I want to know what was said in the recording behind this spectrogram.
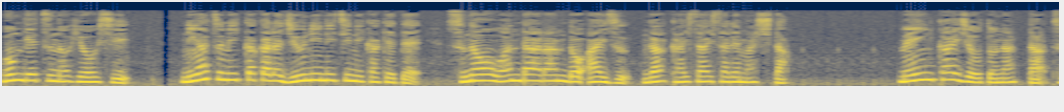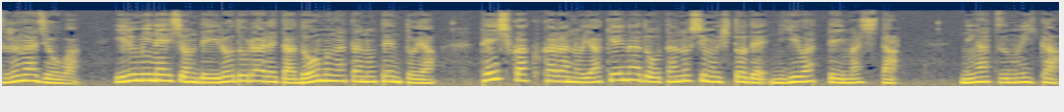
今月の表紙、2月3日から12日にかけてスノーワンダーランドアイズが開催されました。メイン会場となった鶴ヶ城は、イルミネーションで彩られたドーム型のテントや、天守閣からの夜景などを楽しむ人で賑わっていました。2月6日。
